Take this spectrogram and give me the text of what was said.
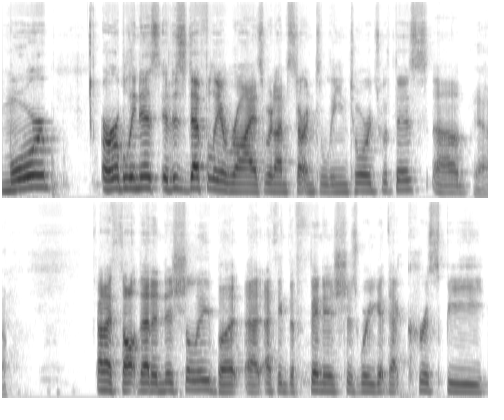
More herbliness. This is definitely a rise. What I'm starting to lean towards with this. Uh, Yeah. and I thought that initially, but uh, I think the finish is where you get that crispy,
